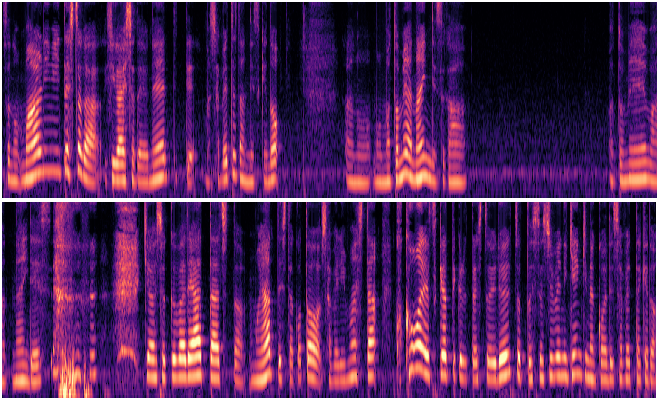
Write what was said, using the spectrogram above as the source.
その周りにいた人が被害者だよねって言って、まあ 喋ってたんですけど、あの、もうまとめはないんですが、まとめはないです。今日職場であったちょっともやってしたことを喋りました。ここまで付き合ってくれた人いる？ちょっと久しぶりに元気な声で喋ったけど、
